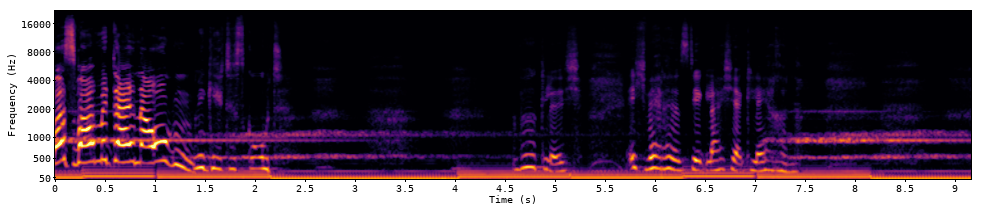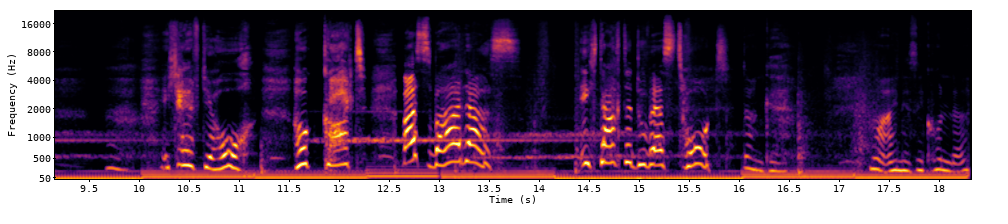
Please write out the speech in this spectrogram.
Was war mit deinen Augen? Mir geht es gut. Wirklich. Ich werde es dir gleich erklären. Ich helfe dir hoch. Oh Gott, was war das? Ich dachte, du wärst tot. Danke. Nur eine Sekunde.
